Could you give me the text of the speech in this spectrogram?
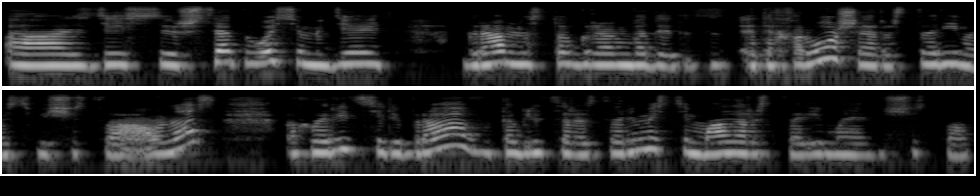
а, здесь 68,9 грамм на 100 грамм воды. Это, это хорошая растворимость вещества. А у нас хлорид серебра в таблице растворимости малорастворимое вещество.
